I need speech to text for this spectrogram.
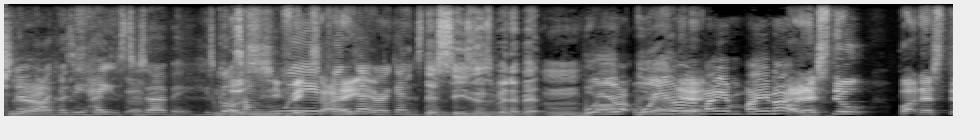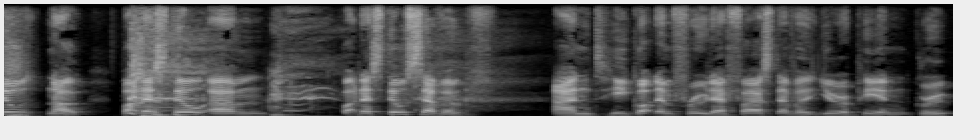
you know Yeah. why? Because he hates De Zerbi. He's got some weird thinks I vendetta him. against This him. season's been a bit. Mm, What you, but, what yeah. you Yeah. at Man, Man But they're still, but they're still no, but they're still, um, but they're still seventh, and he got them through their first ever European group.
